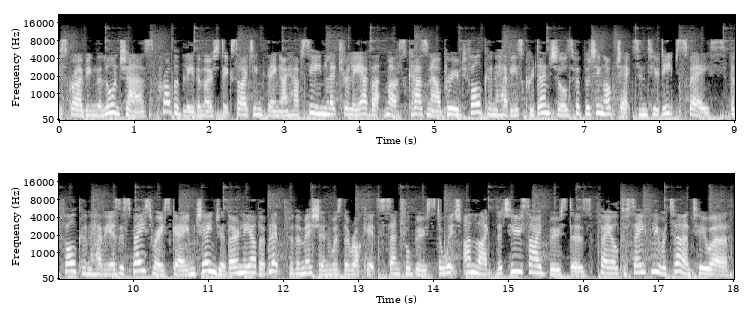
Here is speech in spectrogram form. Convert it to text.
describing the launch as, probably the most exciting thing I have seen literally ever. Musk has now proved Falcon Heavy's credentials for putting objects into deep space. The Falcon Heavy is a space race game changer. The only other blip for the mission was the rocket's central booster which, unlike the two side boosters, failed to safely return to Earth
